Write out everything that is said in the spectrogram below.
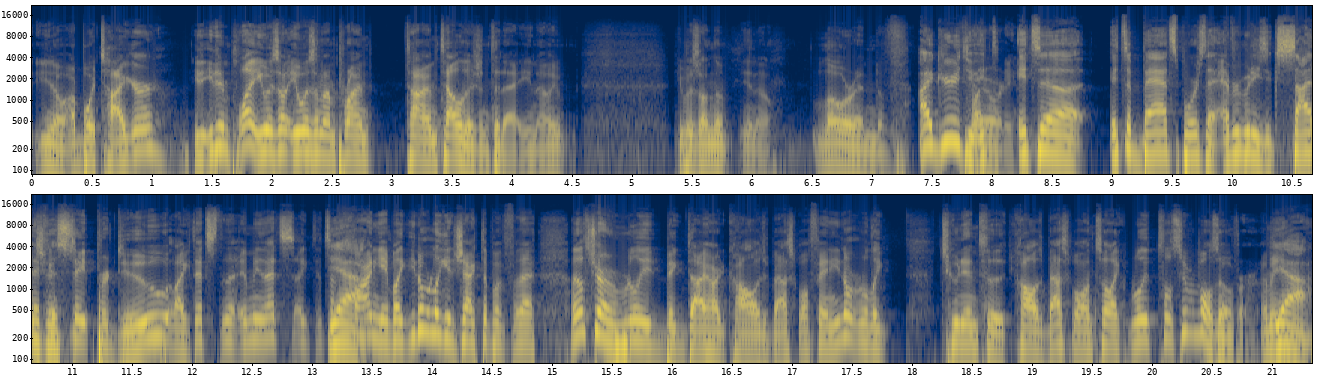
you know, our boy Tiger. He, he didn't play. He was on, he wasn't on prime time television today. You know, he, he was on the you know lower end of. I agree with you. It's, it's a it's a bad sports day. Everybody's excited for Michigan this. State Purdue, like that's I mean that's like it's a Yeah. fine game. Like you don't really get jacked up for that unless you're a really big diehard college basketball fan. You don't really tune into college basketball until like really until the Super Bowl's over. I mean, Yeah.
